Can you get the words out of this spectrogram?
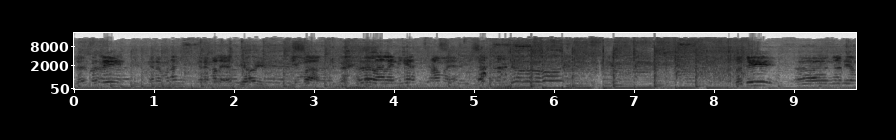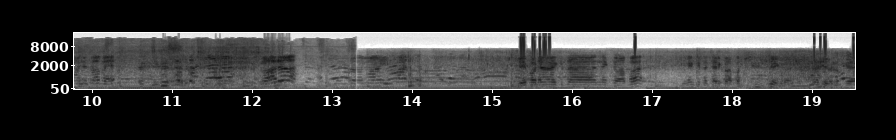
Dan berarti yang menang, yang kalah ya? Imbang. Kita landingnya sama ya. Berarti eh, nggak ada yang lanjut apa ya? Nggak ada. Sama Ivan. Daripada kita naik kelapa, ini kita cari kelapa gimana? Ke,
